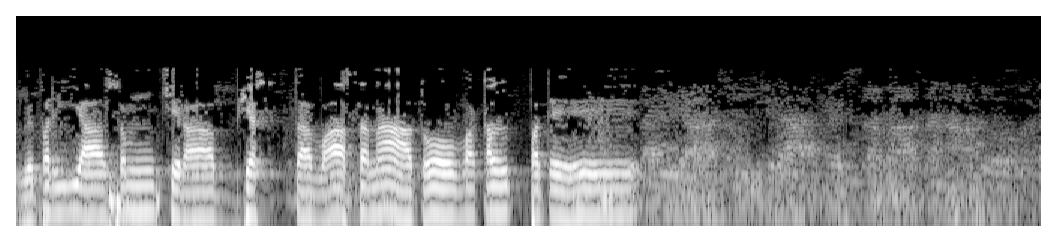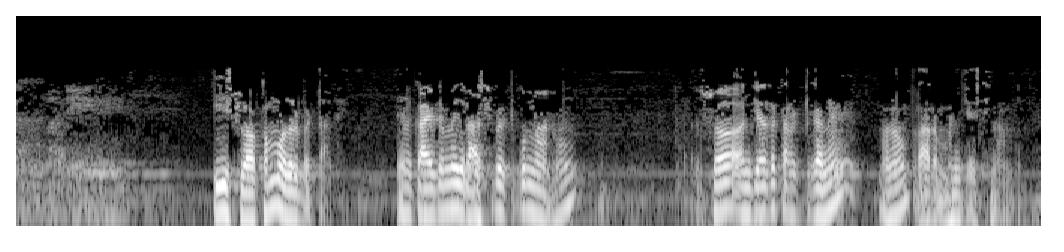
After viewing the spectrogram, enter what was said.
విపర్యాసం చిరాభ్యస్త వాసనాతో వకల్పతే. ఈ శ్లోకం మొదలుపెట్టాలి. నేను కాగితం మీద రాసి పెట్టుకున్నాను. సో అంచేత కరెక్ట్గానే మనం ప్రారంభం చేసినాము.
